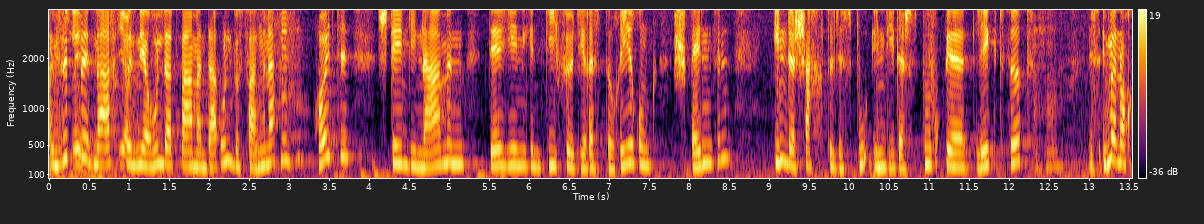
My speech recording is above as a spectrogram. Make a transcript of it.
Im 17. und 18. Ja. Jahrhundert war man da unbefangener. Heute stehen die Namen derjenigen, die für die Restaurierung spenden, in der Schachtel, des in die das Buch gelegt wird. Mhm ist immer noch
